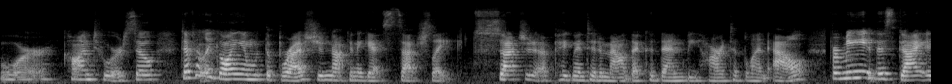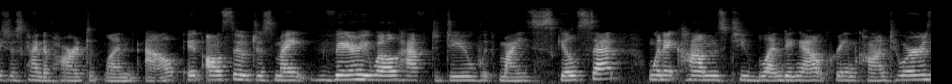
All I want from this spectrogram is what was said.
for contour. So definitely going in with the brush, you're not gonna get such like, such a pigmented amount that could then be hard to blend out. For me, this guy is just kind of hard to blend out. It also just might very well have to do with my skill set when it comes to blending out cream contours.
